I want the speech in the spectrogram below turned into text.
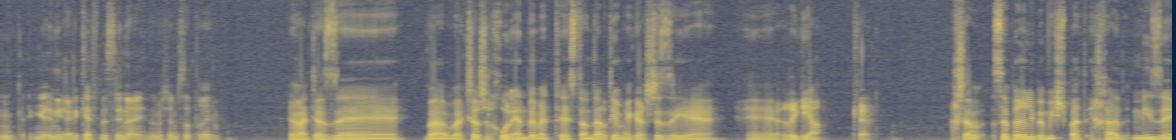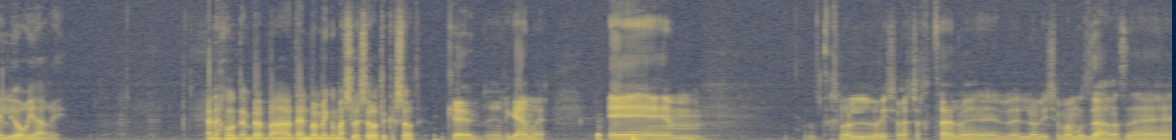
אוקיי, נראה לי כיף בסיני, זה מה שהם מספרים. הבנתי, אז uh, בהקשר של חו"ל אין באמת uh, סטנדרטים, העיקר שזה יהיה uh, רגיעה. כן. עכשיו, ספר לי במשפט אחד מי זה ליאור יערי. אנחנו עדיין במגמה של השאלות הקשות. כן, לגמרי. אמ, צריך לא, לא להישמע שחצן ולא להישמע מוזר, זה,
